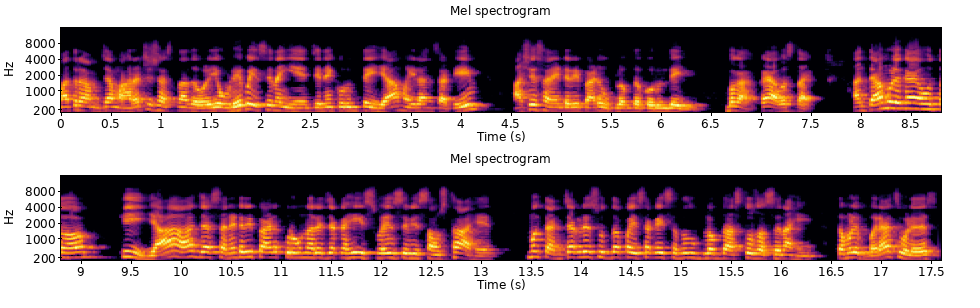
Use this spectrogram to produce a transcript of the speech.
मात्र आमच्या महाराष्ट्र शासनाजवळ एवढे पैसे नाहीये जेणेकरून ते या महिलांसाठी असे सॅनिटरी पॅड उपलब्ध करून देईल. बघा काय अवस्था आहे. आणि त्यामुळे काय होतं की या ज्या सॅनिटरी पॅड पुरवणाऱ्या ज्या काही स्वयंसेवी संस्था आहेत मग त्यांच्याकडे सुद्धा पैसा काही सतत उपलब्ध असतोच असं नाही. त्यामुळे बऱ्याच वेळेस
